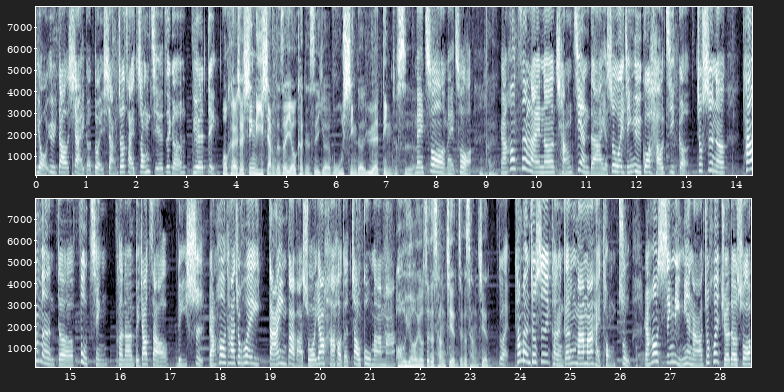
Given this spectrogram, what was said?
有遇到下一个对象，就才终结这个约定。OK，所以心里想的这也有可能是一个无形的约定，就是。没错，没错。OK，然后再来呢，常见的啊，也是我已经遇过好几个，就是呢。他们的父亲可能比较早离世，然后他就会答应爸爸说要好好的照顾妈妈。哦，有有这个常见，这个常见。对，他们就是可能跟妈妈还同住，然后心里面呢、啊、就会觉得说，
